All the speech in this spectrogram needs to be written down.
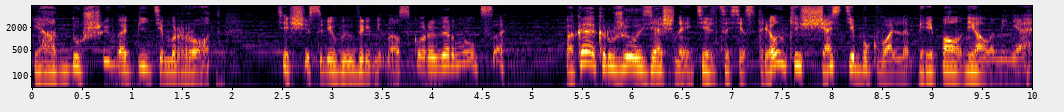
и от души набить им рот. Те счастливые времена скоро вернутся. Пока я кружил изящное тельце сестренки, счастье буквально переполняло меня.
